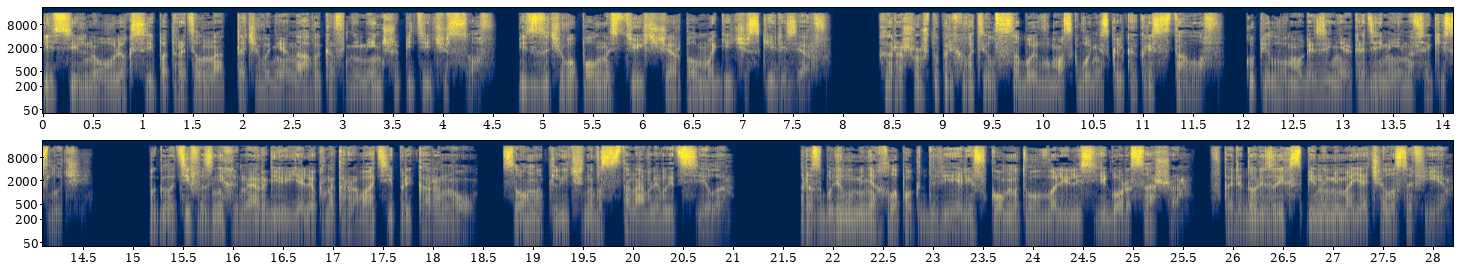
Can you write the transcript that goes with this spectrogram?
Я сильно увлекся и потратил на оттачивание навыков не меньше пяти часов, из-за чего полностью исчерпал магический резерв. Хорошо, что прихватил с собой в Москву несколько кристаллов. Купил в магазине Академии на всякий случай. Поглотив из них энергию, я лег на кровать и прикорнул. Сон отлично восстанавливает силы. Разбудил меня хлопок двери, в комнату ввалились Егор и Саша. В коридоре за их спинами маячила София.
